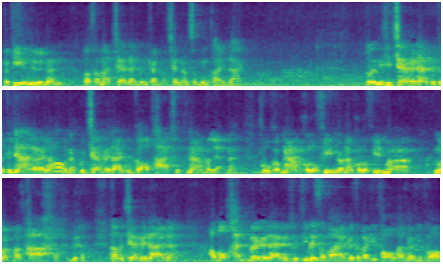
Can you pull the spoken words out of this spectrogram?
แต่ที่อื่นนั้นเราสามารถแช่ได้เหมือนกันแช่น้ำสมุนไพรได้เออนี่ที่แช่ไม่ได้คุณจะไปยากอะไรแล้วนะคุณแช่ไม่ได้คุณก็เอาผ้าชุบน้ำมาแหละนะถูกกับน้ำคลอโรฟีนกับน้ำคลอโรฟีนมานวดมาทานะถ้ามันแช่ไม่ได้นะ เอามาพันไว้ก็ได้ในจุดที่ไม่สบายไม่สบายที่ท้องพันไว้ที่ท้อง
